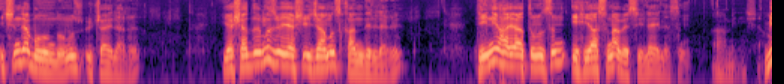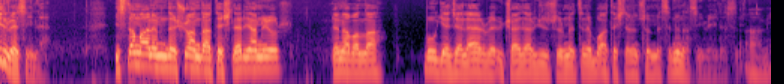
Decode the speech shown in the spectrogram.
İçinde bulunduğumuz üç ayları, yaşadığımız ve yaşayacağımız kandilleri, dini hayatımızın ihyasına vesile eylesin. Amin inşallah. Bil vesile. İslam aleminde şu anda ateşler yanıyor. Cenab-ı Allah bu geceler ve üç aylar yüz hürmetine bu ateşlerin sönmesini nasip eylesin. Amin.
